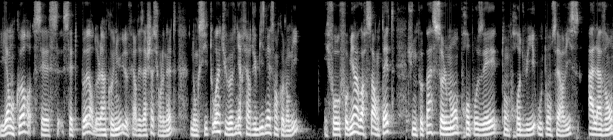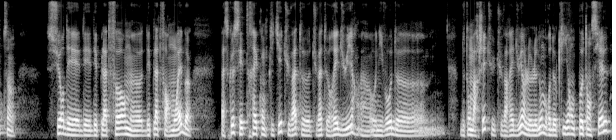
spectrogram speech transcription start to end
il y a encore cette peur de l'inconnu, de faire des achats sur le net. Donc si toi, tu veux venir faire du business en Colombie, il faut, bien avoir ça en tête. Tu ne peux pas seulement proposer ton produit ou ton service à la vente sur des, plateformes, euh, des plateformes web, parce que c'est très compliqué, tu vas te, tu vas te réduire euh, au niveau de, de ton marché, tu, vas réduire le, nombre de clients potentiels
